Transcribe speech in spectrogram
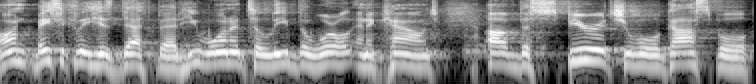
on basically his deathbed, he wanted to leave the world an account of the spiritual gospel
